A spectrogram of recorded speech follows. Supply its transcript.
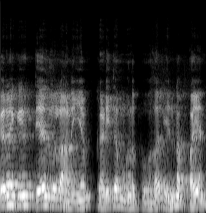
பிறகு தேர்தல் ஆணையம் கடிதம் அனுப்புவதால் என்ன பயன்?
